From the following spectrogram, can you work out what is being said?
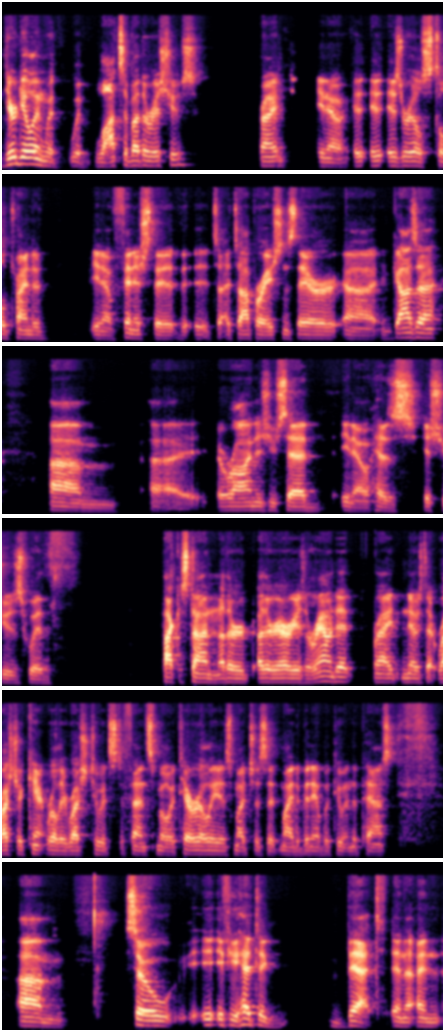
they're dealing with with lots of other issues, right? You know, Israel's still trying to, you know, finish the, the its, its operations there uh, in Gaza. Um, uh, Iran, as you said, you know, has issues with Pakistan and other other areas around it, right? Knows that Russia can't really rush to its defense militarily as much as it might have been able to in the past. Um, so, if you had to bet, and and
